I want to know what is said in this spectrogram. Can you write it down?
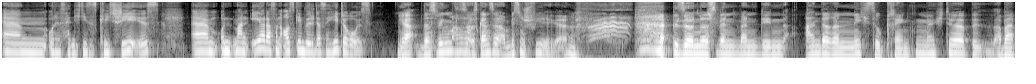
ähm, oder es halt nicht dieses Klischee ist, ähm, und man eher davon ausgehen würde, dass er hetero ist. Ja, deswegen macht das das Ganze ein bisschen schwieriger. Besonders wenn man den anderen nicht so kränken möchte. Be- Aber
